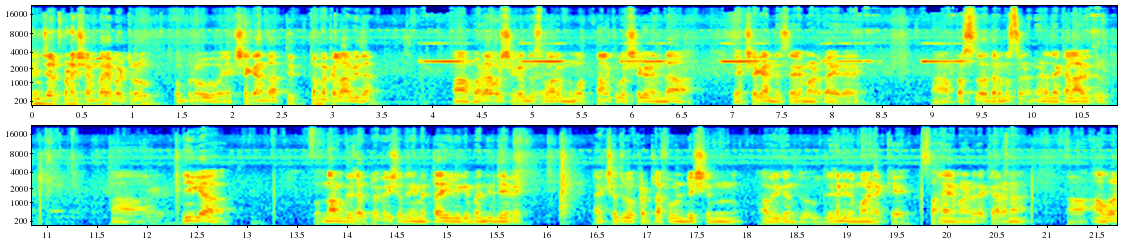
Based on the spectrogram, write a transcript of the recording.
ಪಂಜರ್ಪಣೆ ಶಂಭಯ್ ಭಟ್ರು ಒಬ್ಬರು ಯಕ್ಷಗಾನದ ಅತ್ಯುತ್ತಮ ಕಲಾವಿದ. ಬಹಳ ವರ್ಷಗಳಿಂದ ಸುಮಾರು ಮೂವತ್ನಾಲ್ಕು ವರ್ಷಗಳಿಂದ ಯಕ್ಷಗಾನದ ಸೇವೆ ಮಾಡ್ತಾ ಇದ್ದಾರೆ. ಪ್ರಸ್ತುತ ಧರ್ಮಸ್ಥಳ ಮೇಳದ ಕಲಾವಿದರು ಈಗ ನಾವು ಗೃಹ ಪ್ರವೇಶದ ನಿಮಿತ್ತ ಇಲ್ಲಿಗೆ ಬಂದಿದ್ದೇವೆ. ಯಕ್ಷಧ್ರುವ ಪಟ್ಲ ಫೌಂಡೇಶನ್ ಅವರಿಗೊಂದು ಗೃಹ ನಿರ್ಮಾಣಕ್ಕೆ ಸಹಾಯ ಮಾಡಿದ ಕಾರಣ ಅವರ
